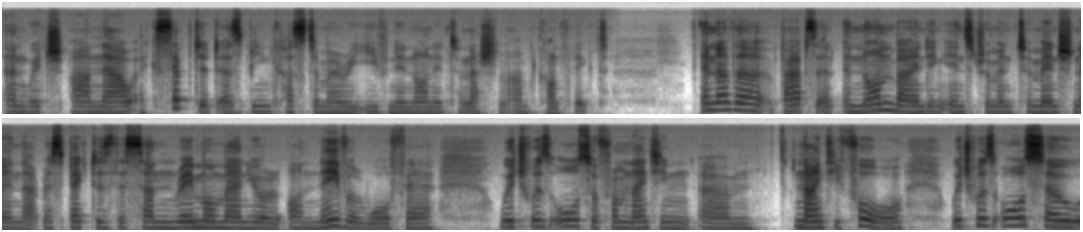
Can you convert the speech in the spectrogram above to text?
and which are now accepted as being customary even in non international armed conflict. Another, perhaps a, a non binding instrument to mention in that respect is the San Remo Manual on Naval Warfare, which was also from 1994, um, which was also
